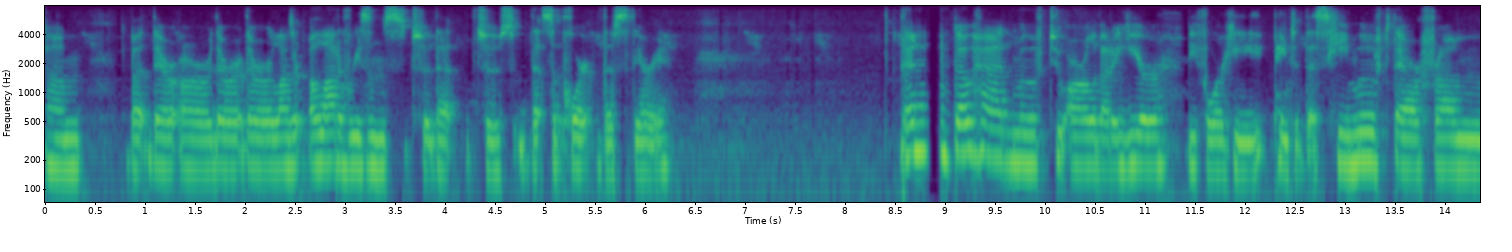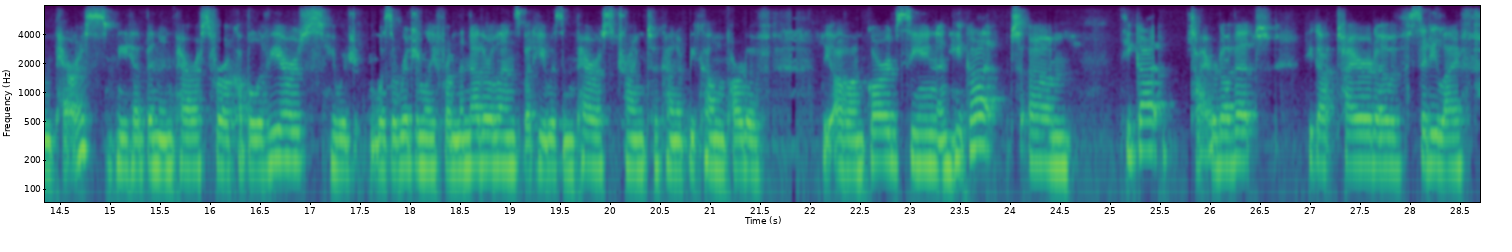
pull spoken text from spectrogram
um, but there are there are there are a lot of, a lot of reasons to that to that support this theory. Van Gogh had moved to Arles about a year before he painted this. He moved there from Paris. He had been in Paris for a couple of years. He was originally from the Netherlands, but he was in Paris trying to kind of become part of the avant-garde scene, and he got um, he got tired of it. He got tired of city life.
